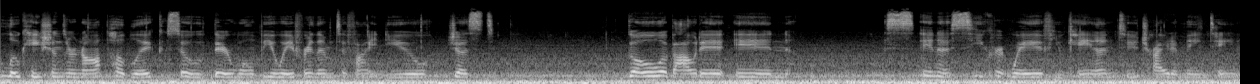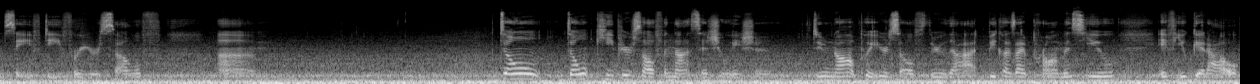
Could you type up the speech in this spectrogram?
locations are not public, so there won't be a way for them to find you. Just go about it in in a secret way if you can to try to maintain safety for yourself. Um, don't don't keep yourself in that situation do not put yourself through that because I promise you, if you get out,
